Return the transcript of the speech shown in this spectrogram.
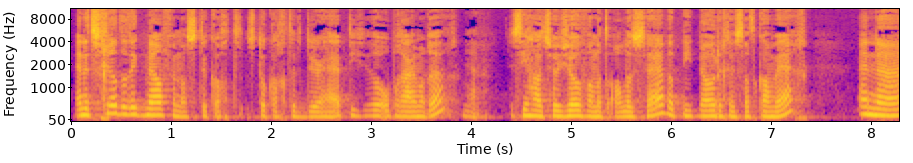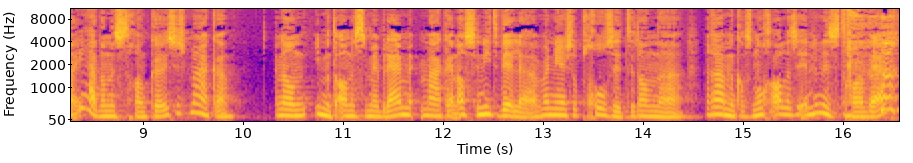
En het scheelt dat ik Melvin als stuk achter, stok achter de deur heb. Die is heel opruimerig. Ja. Dus die houdt sowieso van dat alles hè, wat niet nodig is, dat kan weg. En uh, ja, dan is het gewoon keuzes maken. En dan iemand anders ermee blij maken. En als ze niet willen, wanneer ze op school zitten, dan uh, ruim ik alsnog alles in. Dan is het gewoon weg.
